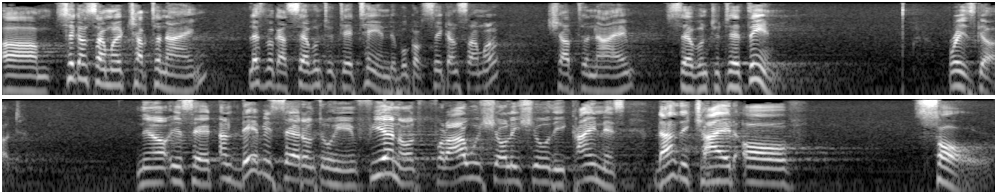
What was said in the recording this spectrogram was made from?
Um, 2 Samuel chapter 9. Let's look at 7 to 13. The book of 2 Samuel chapter 9 7 to 13. Praise God. Now he said, And David said unto him, Fear not, for I will surely show thee kindness. That's the child of Saul.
